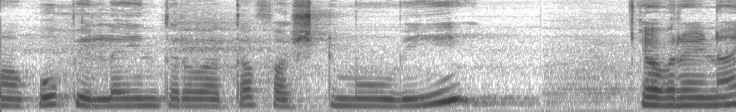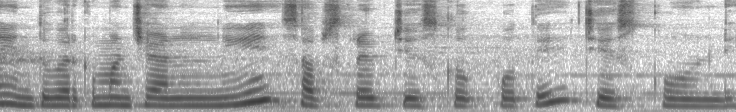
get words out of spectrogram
మాకు పెళ్ళయిన తర్వాత ఫస్ట్ మూవీ. ఎవరైనా ఇంతవరకు మన ఛానల్ని సబ్స్క్రైబ్ చేసుకోకపోతే చేసుకోండి.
